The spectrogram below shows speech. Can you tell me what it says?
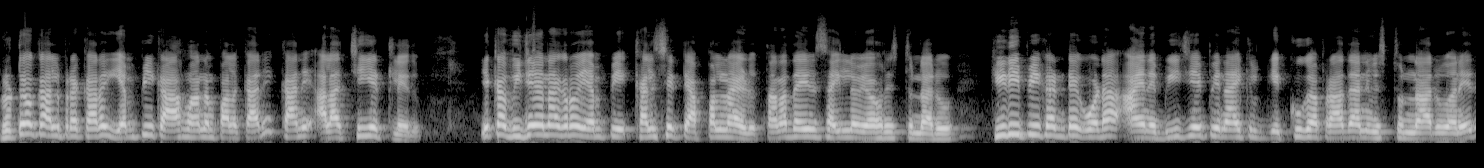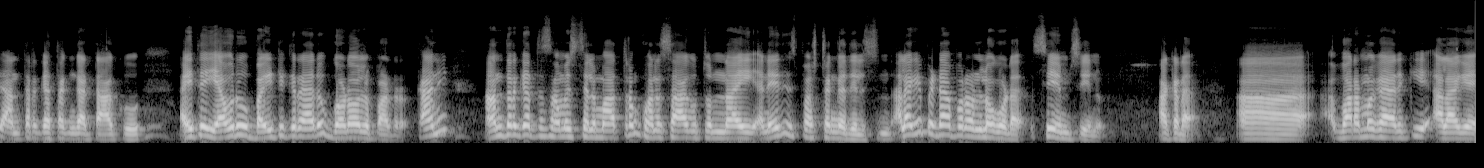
ప్రోటోకాల్ ప్రకారం ఎంపీకి ఆహ్వానం పలకాలి కానీ అలా చేయట్లేదు. ఇక విజయనగరం ఎంపీ కలిశెట్టి అప్పలనాయుడు తనదైన శైలిలో వ్యవహరిస్తున్నారు. టీడీపీ కంటే కూడా ఆయన బీజేపీ నాయకులకు ఎక్కువగా ప్రాధాన్యం ఇస్తున్నారు అనేది అంతర్గతంగా టాకు. అయితే ఎవరు బయటికి రారు గొడవలు పడరు. కానీ అంతర్గత సమస్యలు మాత్రం కొనసాగుతున్నాయి అనేది స్పష్టంగా తెలుస్తుంది. అలాగే పిఠాపురంలో కూడా సేమ్ సీన్. అక్కడ వర్మగారికి వర్మ గారికి అలాగే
